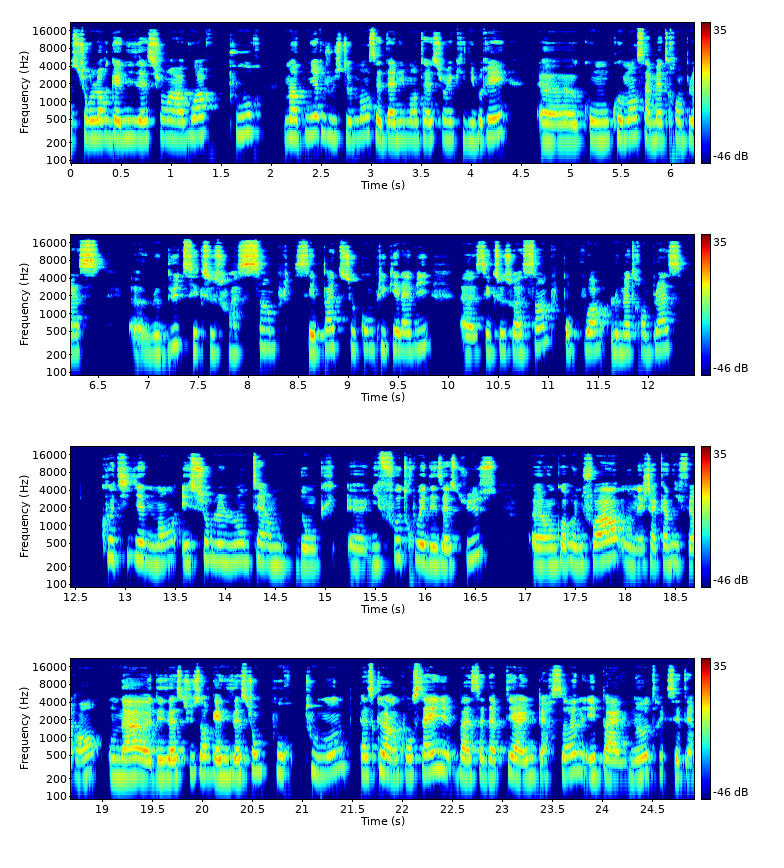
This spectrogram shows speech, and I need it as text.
sur l'organisation à avoir pour maintenir justement cette alimentation équilibrée euh, qu'on commence à mettre en place. Euh, le but, c'est que ce soit simple, c'est pas de se compliquer la vie, euh, c'est que ce soit simple pour pouvoir le mettre en place quotidiennement et sur le long terme. Donc, il faut trouver des astuces. Encore une fois, on est chacun différent. On a des astuces organisation pour tout le monde parce qu'un conseil va s'adapter à une personne et pas à une autre, etc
